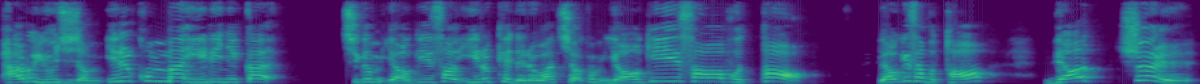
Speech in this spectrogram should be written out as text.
바로 이 지점 1,1이니까 지금 여기서 이렇게 내려왔죠. 그럼 여기서부터 여기서부터 몇 줄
